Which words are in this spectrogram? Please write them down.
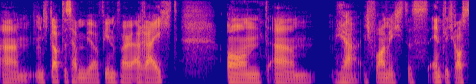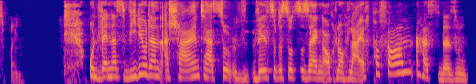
Ähm, und ich glaube, das haben wir auf jeden Fall erreicht. Und ähm, ja, ich freue mich, das endlich rauszubringen. Und wenn das Video dann erscheint, hast du, willst du das sozusagen auch noch live performen? Hast du da so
